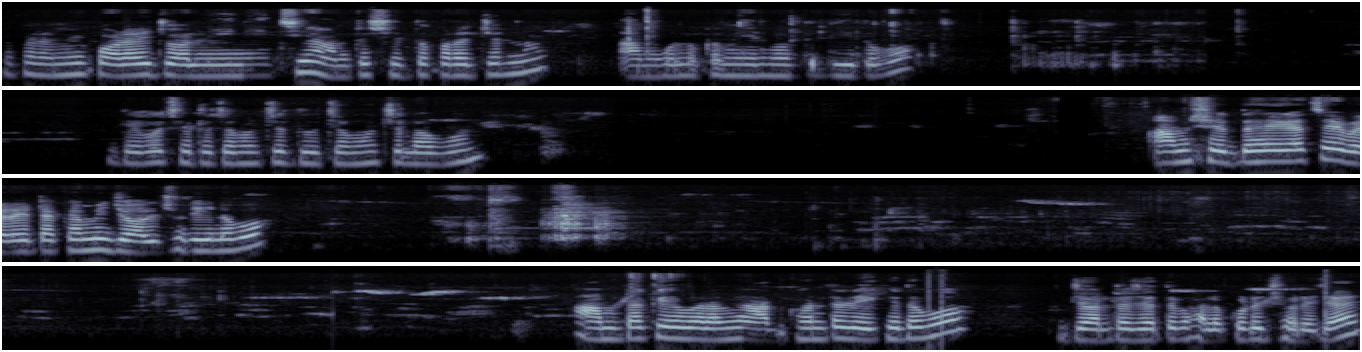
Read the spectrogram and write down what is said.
এবার আমি কড়াই জল নিয়ে নিয়েছি, আমটা সেদ্ধ করার জন্য। আমগুলোকে আমি এর মধ্যে দিয়ে দেবো। দেবো ছোট চামচে দু চামচ লবণ। আম সেদ্ধ হয়ে গেছে, এবার এটাকে আমি জল ঝরিয়ে নেব। আমটাকে এবার আমি আধ ঘণ্টা রেখে দেবো, জলটা যাতে ভালো করে ঝরে যায়।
